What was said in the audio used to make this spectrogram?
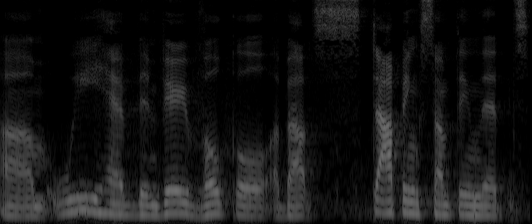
Um, we have been very vocal about stopping something that's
